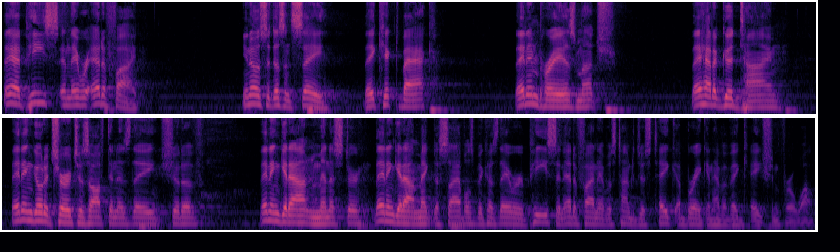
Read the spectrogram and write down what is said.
They had peace and they were edified. You notice it doesn't say they kicked back, they didn't pray as much. They had a good time. They didn't go to church as often as they should have. They didn't get out and minister. They didn't get out and make disciples because they were at peace and edified, and it was time to just take a break and have a vacation for a while.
